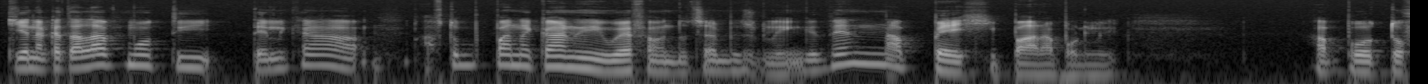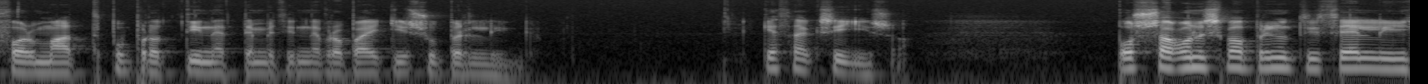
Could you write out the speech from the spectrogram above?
και να καταλάβουμε ότι τελικά αυτό που πάνε να κάνει η UEFA με το Champions League δεν απέχει πάρα πολύ από το format που προτείνεται με την Ευρωπαϊκή Super League. Και θα εξηγήσω. Πόσους αγώνες είπα πριν ότι θέλει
